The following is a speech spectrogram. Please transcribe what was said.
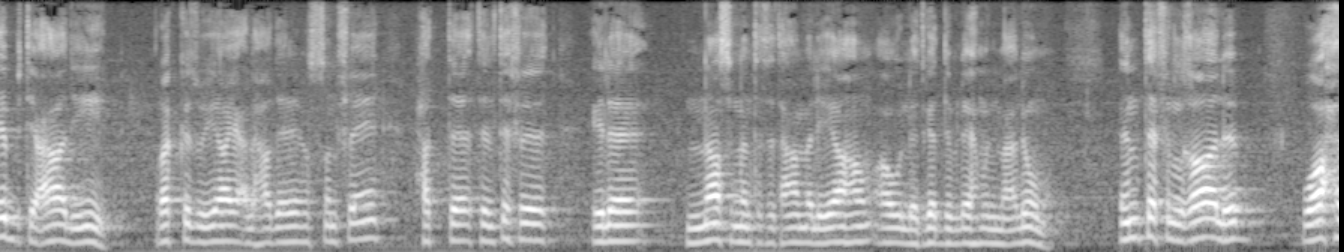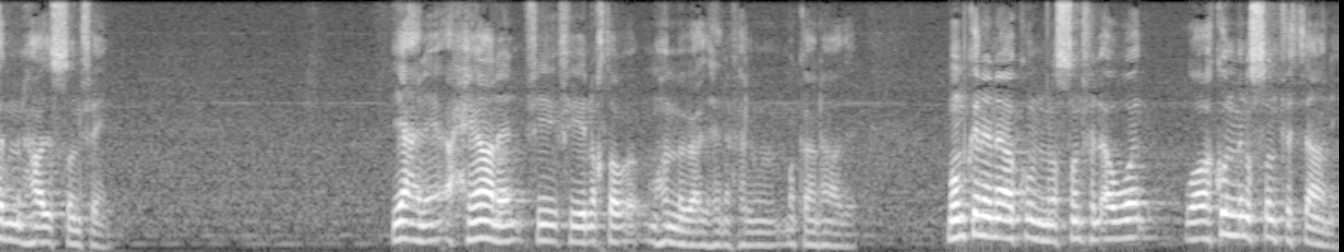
ابتعاديين. ركز وياي على هذين الصنفين حتى تلتفت إلى الناس اللي أنت تتعامل إياهم أو اللي تقدم لهم المعلومة. أنت في الغالب واحد من هذه الصنفين. يعني أحيانا في في نقطة مهمة بعد هنا في المكان هذا. ممكن أنا أكون من الصنف الأول وأكون من الصنف الثاني.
